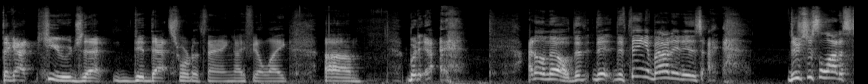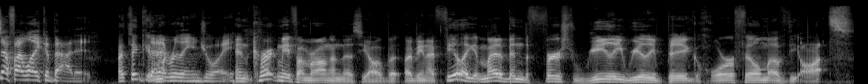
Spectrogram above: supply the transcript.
that got huge that did that sort of thing i feel like um but I, I don't know the, the the thing about it is I, there's just a lot of stuff i like about it I think it that I really enjoy. And correct me if I'm wrong on this, y'all, but I mean, I feel like it might have been the first really, really big horror film of the aughts.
